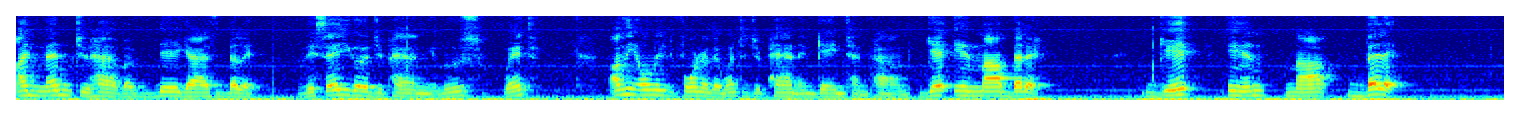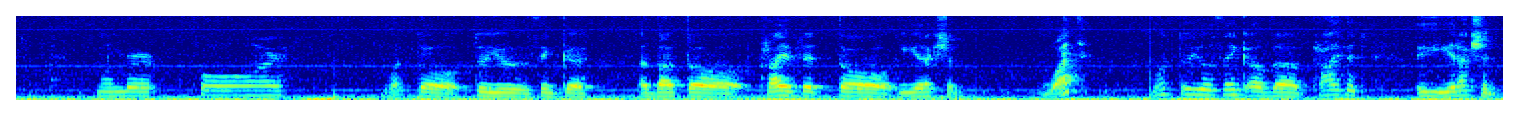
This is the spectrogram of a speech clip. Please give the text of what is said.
I'm meant to have a big ass belly. They say you go to Japan and you lose weight. I'm the only foreigner that went to Japan and gained 10 pounds. Get in my belly. Get in my belly. Number four. What do, do you think uh, about the private uh, erection? What? What do you think of the private erection?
